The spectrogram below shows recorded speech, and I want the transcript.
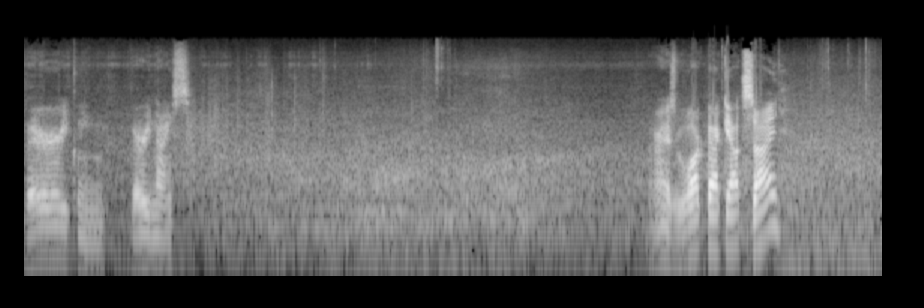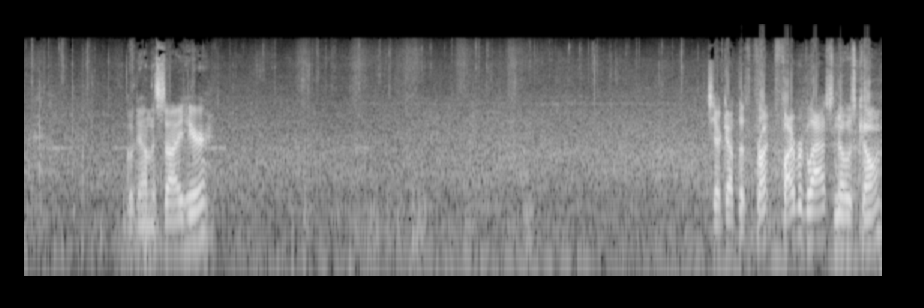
Very clean, very nice. Alright, as we walk back outside, go down the side here. Check out the front fiberglass nose cone,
